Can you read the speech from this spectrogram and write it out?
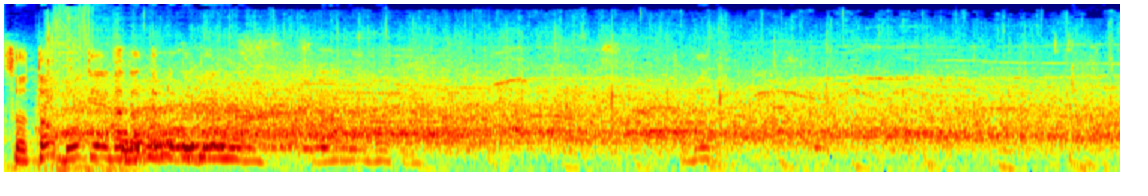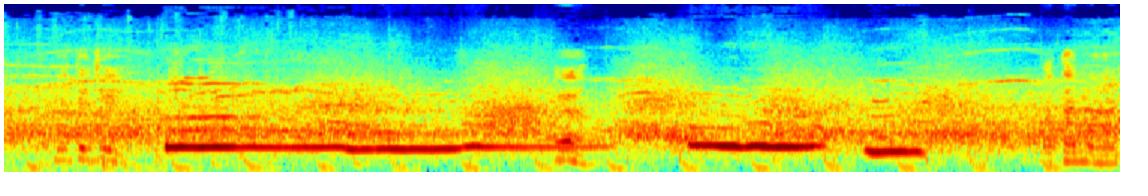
Sou tão bom que ainda dá tempo de beber É. Matar e morrer.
